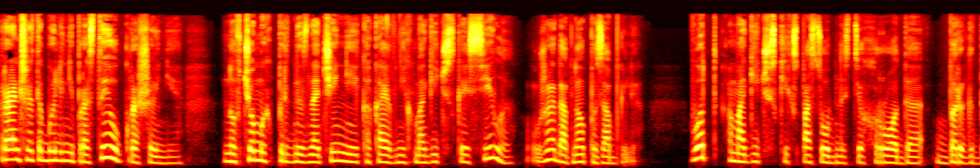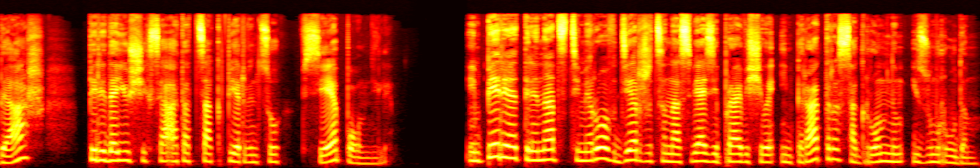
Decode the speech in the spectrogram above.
раньше это были не простые украшения, но в чем их предназначение и какая в них магическая сила, уже давно позабыли. Вот о магических способностях рода Бергдаш, передающихся от отца к первенцу, все помнили. Империя тринадцати миров держится на связи правящего императора с огромным изумрудом,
